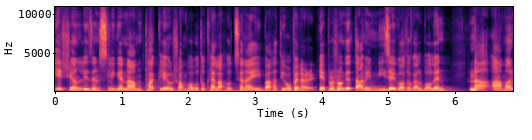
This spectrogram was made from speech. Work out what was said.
এশিয়ান লিজেন্ডস লিগে নাম থাকলেও সম্ভবত খেলা হচ্ছে না এই বাহাতি ওপেনারে এ প্রসঙ্গে তামিম নিজে গতকাল বলেন, না, আমার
